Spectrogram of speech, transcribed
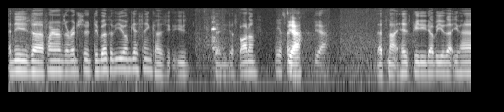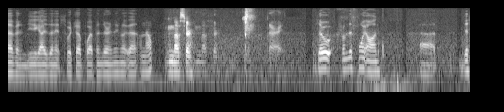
And these uh, firearms are registered to both of you, I'm guessing, because you, you said you just bought them. yes, sir. Yeah. Yeah. That's not his PDW that you have, and you guys didn't switch up weapons or anything like that. Oh, no. No, sir. No, sir. All right. So from this point on, uh, this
